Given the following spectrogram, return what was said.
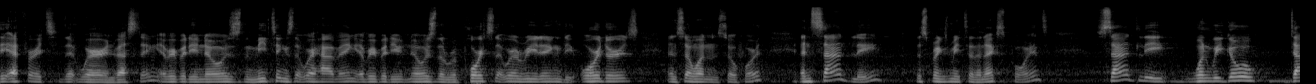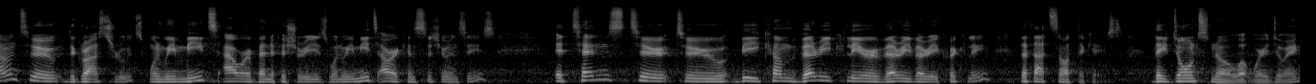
the effort that we're investing. Everybody knows the meetings that we're having. Everybody knows the reports that we're reading, the orders, and so on and so forth. And sadly, this brings me to the next point. Sadly, when we go down to the grassroots, when we meet our beneficiaries, when we meet our constituencies, it tends to, to become very clear very, very quickly that that's not the case. They don't know what we're doing.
